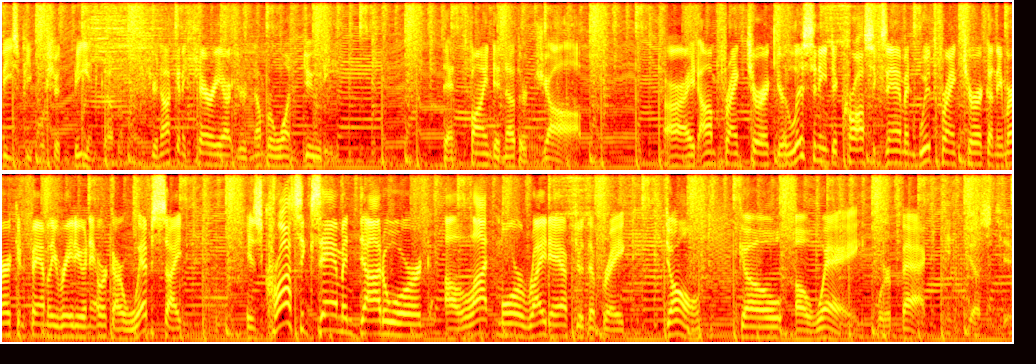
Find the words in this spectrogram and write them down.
these people shouldn't be in government. If you're not going to carry out your number one duty, then find another job. All right, I'm Frank Turek. You're listening to Cross Examined with Frank Turek on the American Family Radio Network. Our website is crossexamined.org. A lot more right after the break. Don't go away. We're back in just two.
